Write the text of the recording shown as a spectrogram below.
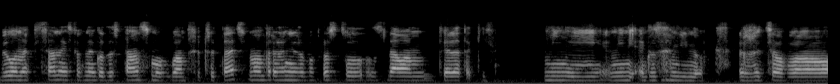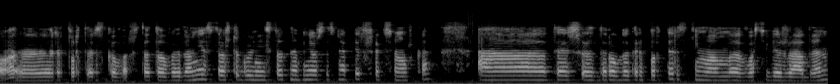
było napisane i z pewnego dystansu mogłam przeczytać, mam wrażenie, że po prostu zdałam wiele takich mini, mini egzaminów życiowo-reportersko-warsztatowych. Dla mnie jest to szczególnie istotne, ponieważ to jest moja pierwsza książka, a też dorobek reporterski mam właściwie żaden,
